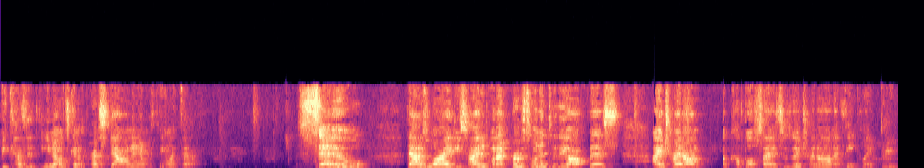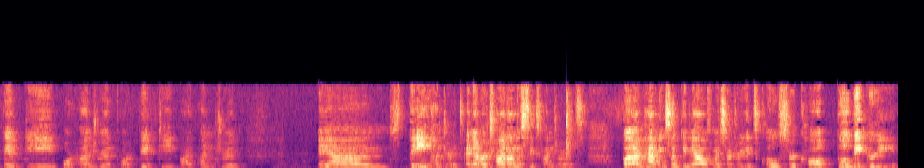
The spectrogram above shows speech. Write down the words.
because it, you know, it's going to press down and everything like that. So, that is why I decided when I first went into the office, I tried on a couple of sizes. I tried on, I think, like 350, 400, 450, 500, and the 800s. I never tried on the 600s. But I'm having something now as my surgery gets closer called booby greed,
